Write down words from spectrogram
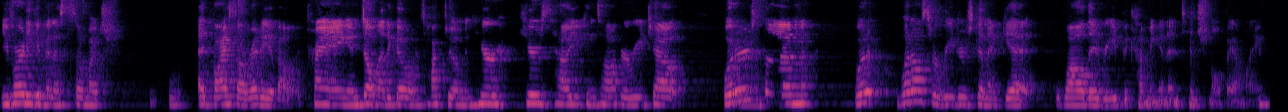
You've already given us so much advice already about like praying and don't let it go and talk to them. And here here's how you can talk or reach out. What are some what what else are readers going to get while they read Becoming an Intentional Family?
